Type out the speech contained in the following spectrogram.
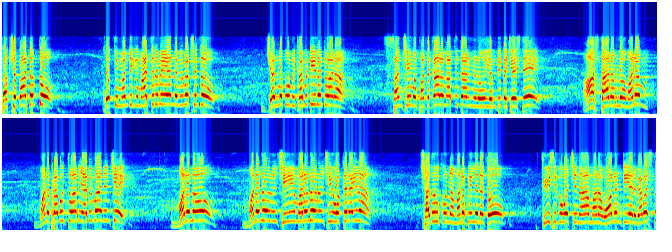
పక్షపాతంతో కొద్ది మందికి మాత్రమే అన్న వివక్షతో జన్మభూమి కమిటీల ద్వారా సంక్షేమ పథకాల లబ్ధిదారులను ఎంపిక చేస్తే ఆ స్థానంలో మనం మన ప్రభుత్వాన్ని అభిమానించే మనలో మనలో నుంచి మనలో నుంచి ఒక్కరైనా చదువుకున్న మన పిల్లలతో తీసుకువచ్చిన మన వాలంటీర్ వ్యవస్థ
